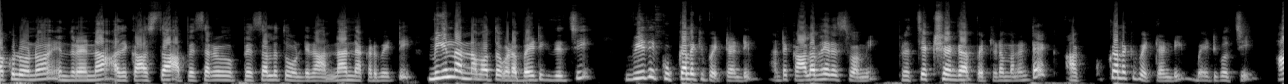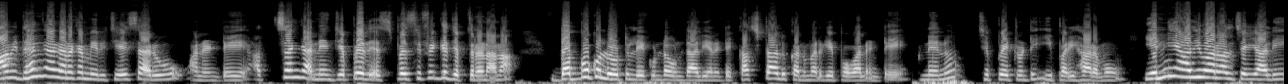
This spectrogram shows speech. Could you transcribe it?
ఆకులోనో ఎందులోనైనా అది కాస్త ఆ పెసరు పెసర్లతో ఉండిన అన్నాన్ని అక్కడ పెట్టి మిగిలిన అన్నం మొత్తం కూడా బయటికి తెచ్చి వీధి కుక్కలకి పెట్టండి. అంటే కాలభైరవ స్వామి ప్రత్యక్షంగా పెట్టడం అనంటే ఆ కుక్కలకి పెట్టండి బయటకు వచ్చి ఆ విధంగా గనక మీరు చేశారు అనంటే అచ్చంగా నేను చెప్పేది స్పెసిఫిక్గా చెప్తున్నాను నాన్న. డబ్బుకు లోటు లేకుండా ఉండాలి అంటే కష్టాలు కనుమరుగైపోవాలంటే నేను చెప్పేటువంటి ఈ పరిహారము. ఎన్ని ఆదివారాలు చేయాలి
